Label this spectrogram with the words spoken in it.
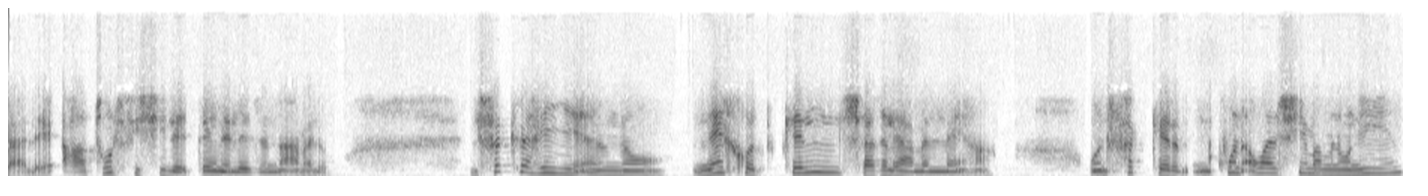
عليه على طول في شيء ثاني لازم نعمله. الفكرة هي إنه ناخد كل شغلة عملناها ونفكر نكون أول شيء ممنونين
